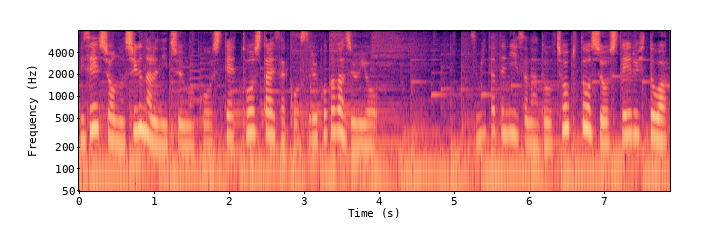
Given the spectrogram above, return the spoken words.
リセッションのシグナルに注目をして投資対策をすることが重要。積立 NISA など長期投資をしている人は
